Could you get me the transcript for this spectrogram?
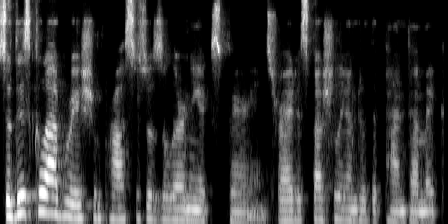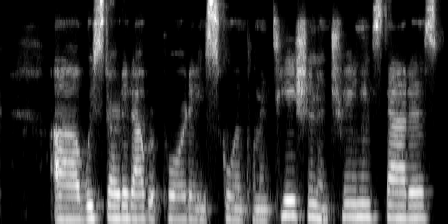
So this collaboration process was a learning experience, right? Especially under the pandemic. Uh, we started out reporting school implementation and training status,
